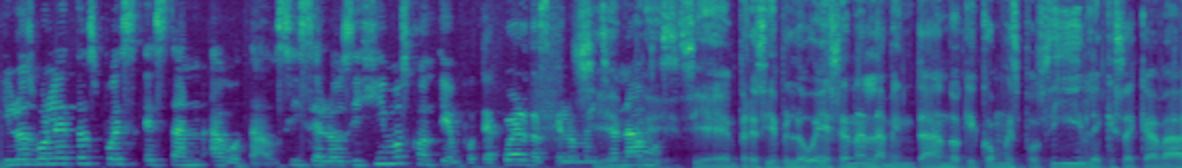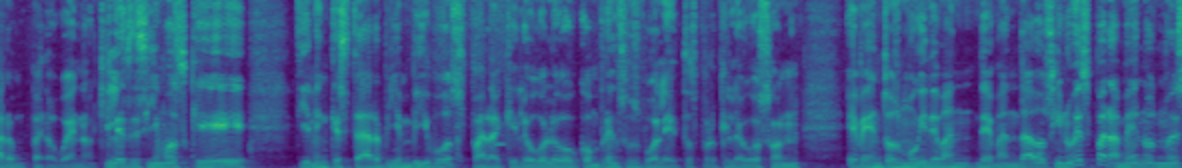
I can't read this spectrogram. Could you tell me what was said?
y los boletos pues están agotados. Y se los dijimos con tiempo, ¿te acuerdas que lo mencionamos? Siempre, siempre. Luego están lamentando que cómo es posible que se acabaron. Pero bueno, aquí les decimos que tienen que estar bien vivos para que luego, luego compren sus boletos porque luego son eventos muy demandados y no es para menos, no es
